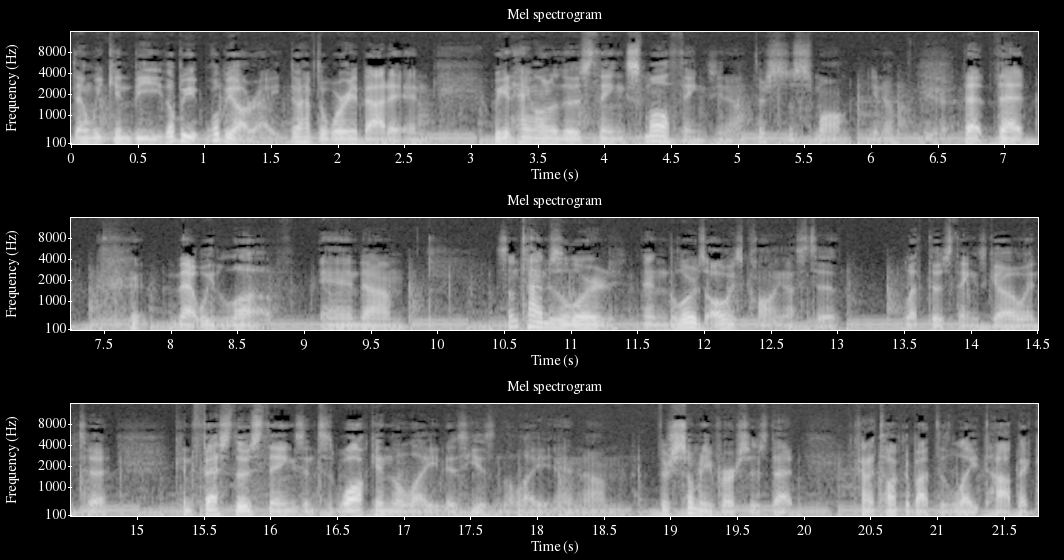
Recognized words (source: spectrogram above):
then we can be they'll be we'll be all right. Don't have to worry about it, and we can hang on to those things, small things, you know. They're just small, you know, that that that we love. And um, sometimes the Lord and the Lord's always calling us to let those things go and to confess those things and to walk in the light as He is in the light. And um, there's so many verses that kind of talk about the light topic.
